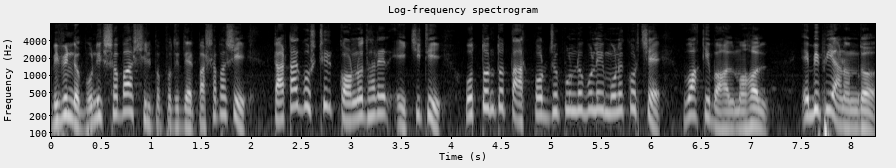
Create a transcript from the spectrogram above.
বিভিন্ন বণিক সভা শিল্পপতিদের পাশাপাশি টাটা গোষ্ঠীর কর্ণধারের এই চিঠি অত্যন্ত তাৎপর্যপূর্ণ বলেই মনে করছে ওয়াকিবহাল মহল। এবিপি আনন্দ।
